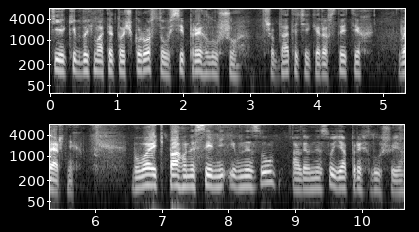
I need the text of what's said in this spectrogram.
ті, які будуть мати точку росту, всі приглушу, щоб дати тільки рости тих верхніх. Бувають пагони сильні і внизу, але внизу я приглушую.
